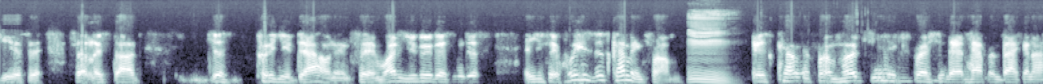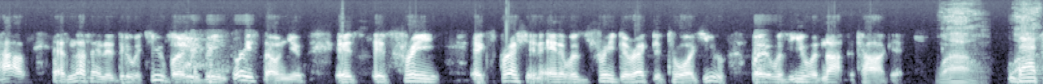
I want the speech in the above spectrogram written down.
she suddenly start just putting you down and saying, "Why did you do this?" and just and you say, "Where is this coming from?" Mm. It's coming from her gene mm-hmm. expression that happened back in her house. It has nothing to do with you, but it's being placed on you. It's it's free expression, and it was free directed towards you, but it was you were not the target. Wow. Wow. That's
